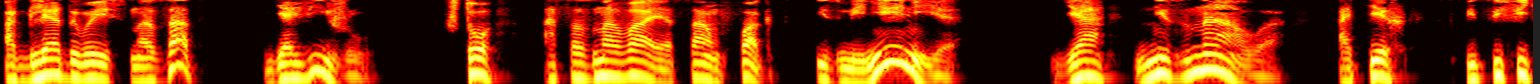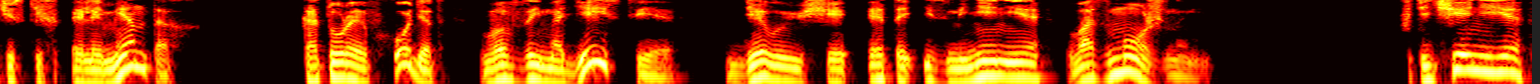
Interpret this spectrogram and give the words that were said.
Оглядываясь назад, я вижу, что, осознавая сам факт изменения, я не знала о тех специфических элементах, которые входят во взаимодействие, делающее это изменение возможным. В течение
